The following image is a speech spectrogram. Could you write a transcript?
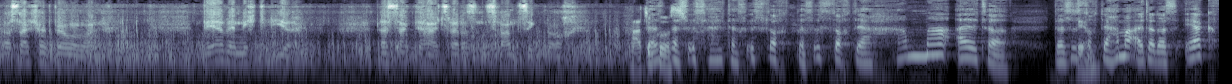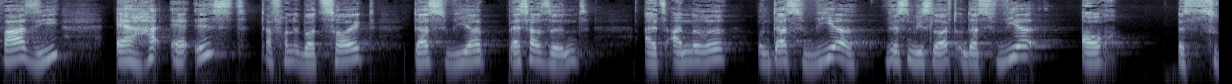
Was sagt halt Böhmermann? Wer, wenn nicht wir? Das sagt er halt 2020 noch. Harte Das, Kurs. das ist halt, das ist doch, das ist doch der Hammer, Alter. Das ist Ja. doch der Hammer, Alter, dass er quasi, er er ist davon überzeugt, dass wir besser sind als andere und dass wir wissen, wie es läuft und dass wir auch es zu,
